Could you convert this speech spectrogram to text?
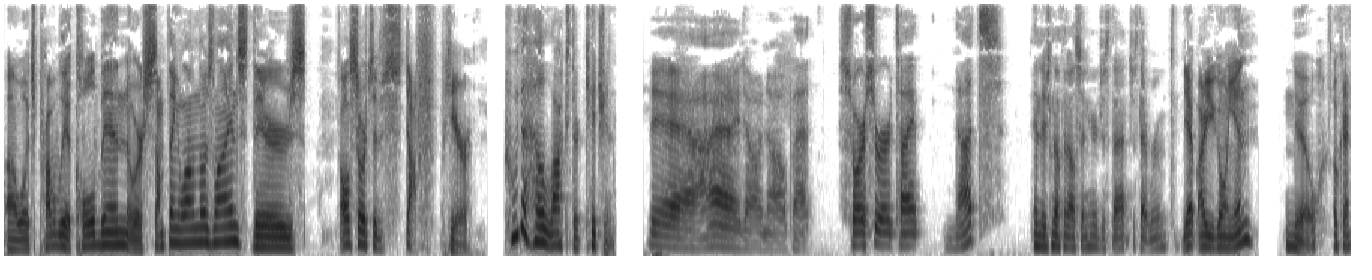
uh, well, it's probably a coal bin or something along those lines. There's all sorts of stuff here. Who the hell locks their kitchen? Yeah, I don't know, but sorcerer type nuts? And there's nothing else in here, just that, just that room? Yep. Are you going in? No. Okay.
